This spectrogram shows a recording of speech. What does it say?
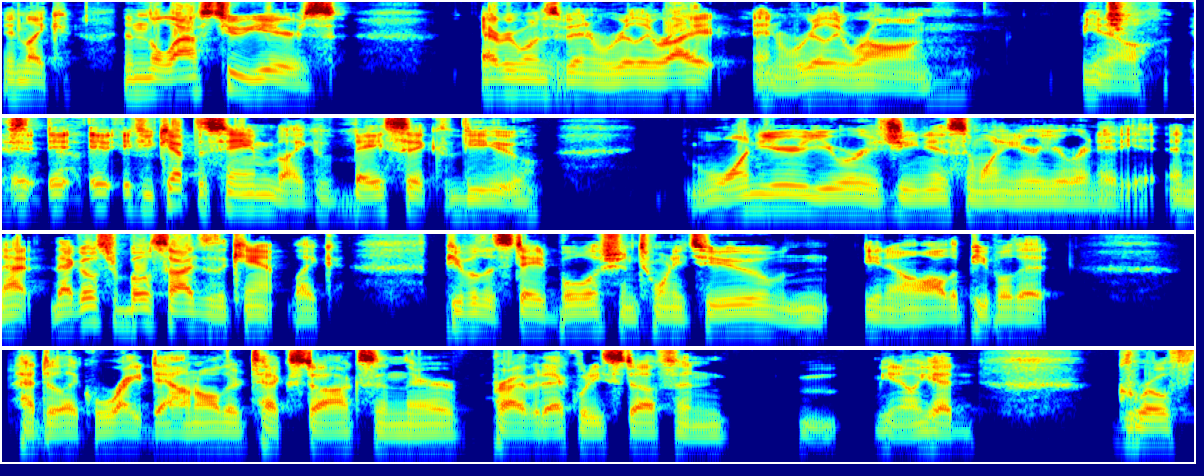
in like in the last two years, everyone's been really right and really wrong. You know, it, it, if you kept the same like basic view, one year you were a genius and one year you were an idiot, and that that goes for both sides of the camp. Like people that stayed bullish in 22, you know, all the people that had to like write down all their tech stocks and their private equity stuff, and you know, you had growth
